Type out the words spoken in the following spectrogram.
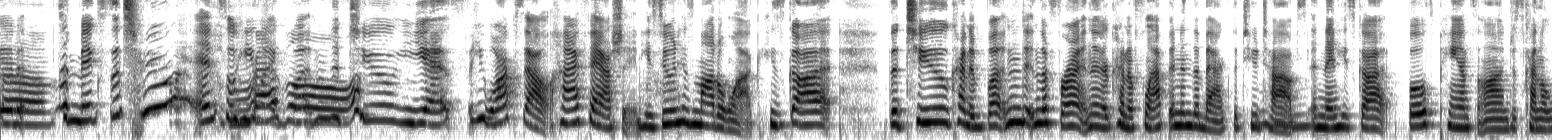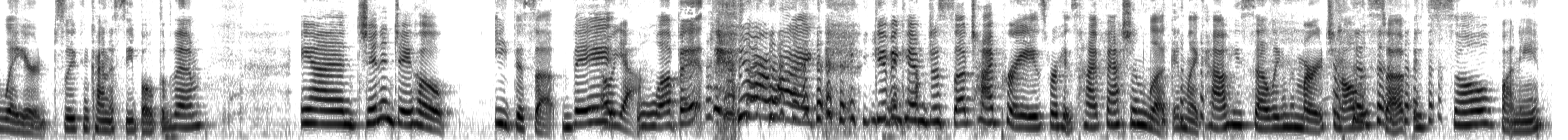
to mix the two, and so he like buttoned the two. Yes, he walks out high fashion. He's doing his model walk. He's got the two kind of buttoned in the front, and then they're kind of flapping in the back, the two tops, Mm-hmm. and then he's got both pants on, just kind of layered, so you can kind of see both of them. And Jin and J Hope eat this up. They Oh, yeah. love it. They're like giving him just such high praise for his high fashion look and like how he's selling the merch and all this stuff. It's so funny.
